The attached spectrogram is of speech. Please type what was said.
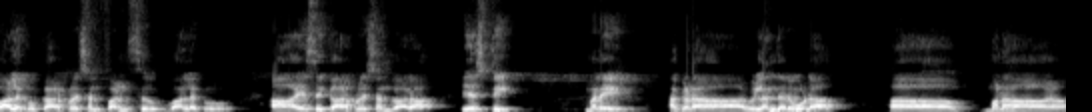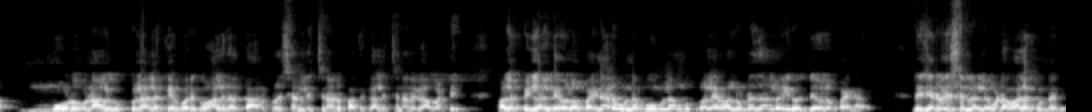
వాళ్ళకు కార్పొరేషన్ ఫండ్స్ వాళ్ళకు ఎస్సీ కార్పొరేషన్ ద్వారా ఎస్టీ మరి అక్కడ వీళ్ళందరూ కూడా మన మూడు నాలుగు కులాలకు ఎవరికి వాళ్ళుగా కార్పొరేషన్లు ఇచ్చినారు పథకాలు ఇచ్చినారు కాబట్టి వాళ్ళ పిల్లలు డెవలప్ అయినారు ఉన్న భూములు అమ్ముకోలే వాళ్ళు ఉన్న దానిలో ఈరోజు డెవలప్ అయినారు. రిజర్వేషన్లలో కూడా వాళ్ళకు ఉన్నది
